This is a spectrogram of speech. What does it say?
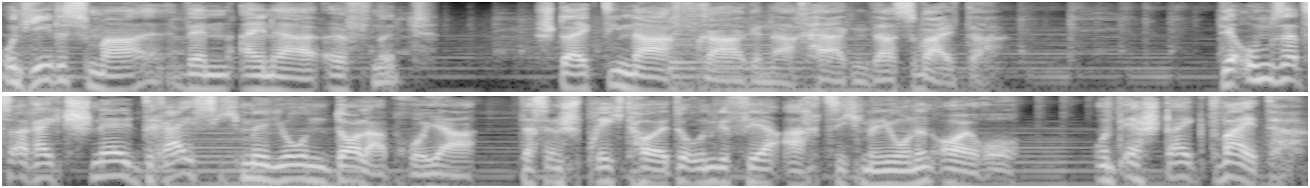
Und jedes Mal, wenn einer eröffnet, steigt die Nachfrage nach Häagen-Dazs weiter. Der Umsatz erreicht schnell 30 Millionen Dollar pro Jahr. Das entspricht heute ungefähr 80 Millionen Euro. Und er steigt weiter.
